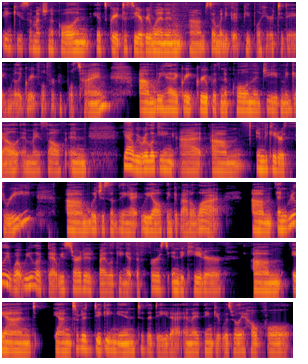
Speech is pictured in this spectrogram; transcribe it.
Thank you so much, Nicole. And it's great to see everyone and um, so many good people here today. I'm really grateful for people's time. Um, we had a great group with Nicole, Najib, Miguel, and myself. And yeah, we were looking at um, indicator three, um, which is something I, we all think about a lot. Um, and really what we looked at, we started by looking at the first indicator um, and and sort of digging into the data. And I think it was really helpful.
